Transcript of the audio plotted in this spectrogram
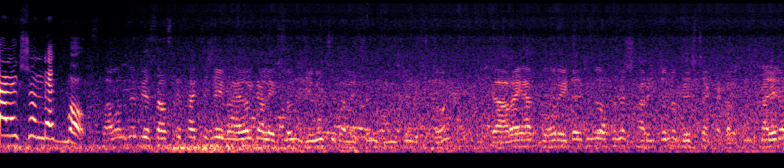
কালেকশন দেখব? আজকে থাকছে সেই viral collection Jimmy Choo collection Jimmy Choo stone আড়াই হাত বহর এটা কিন্তু আপনাদের শাড়ির জন্য বেস্ট একটা কালেকশন শাড়িরা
